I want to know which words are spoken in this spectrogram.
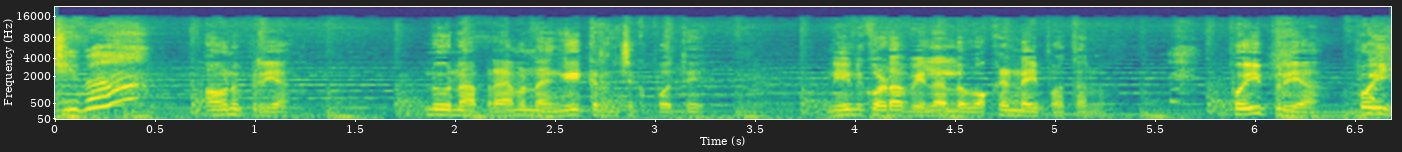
శివ? అవును ప్రియా. నువ్వు నా ప్రేమను అంగీకరించకపోతే నేను కూడా వీళ్ళల్లో ఒకడిని అయిపోతాను. పోయి ప్రియా పోయి.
